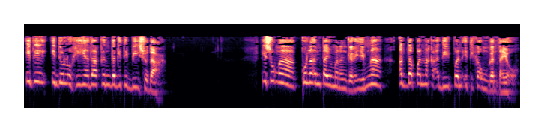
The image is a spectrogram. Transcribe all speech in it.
iti ideolohiya da kan dagiti bisyo da. Iso nga, kunaan tayo man ang gagayim nga, addapan nakaadipan iti kaunggan tayo.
